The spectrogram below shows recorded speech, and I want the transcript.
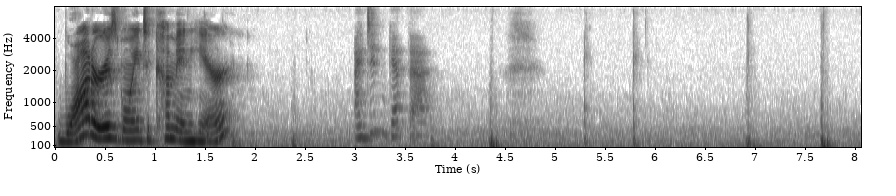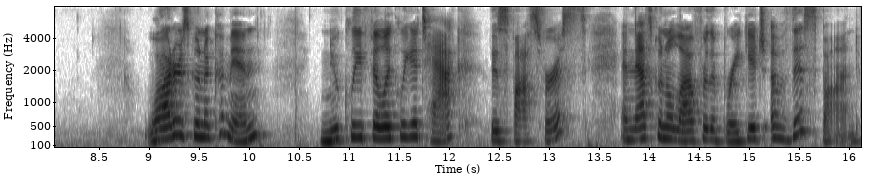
water is going to come in here Water is going to come in, nucleophilically attack this phosphorus, and that's going to allow for the breakage of this bond.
